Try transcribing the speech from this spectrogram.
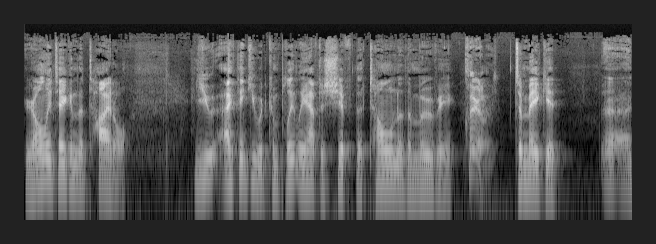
You're only taking the title. You, I think you would completely have to shift the tone of the movie Clearly. to make it uh,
